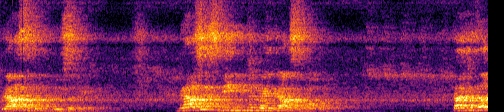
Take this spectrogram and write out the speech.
Grass is a producer here. Grass is being eaten by grasshopper. That is the,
